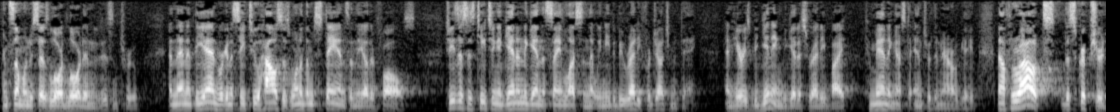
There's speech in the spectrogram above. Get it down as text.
and someone who says, Lord, Lord, and it isn't true. And then at the end, we're going to see two houses. One of them stands and the other falls. Jesus is teaching again and again the same lesson that we need to be ready for Judgment Day. And here he's beginning to get us ready by commanding us to enter the narrow gate. Now, throughout the scripture,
